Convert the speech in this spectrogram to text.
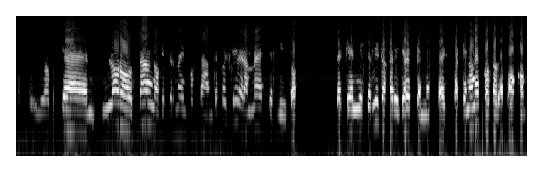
faccio io, perché loro sanno che per me è importante. Poi scrivere a me è servito, perché mi è servito a fare chiarezza in me stessa, che non è cosa da poco.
